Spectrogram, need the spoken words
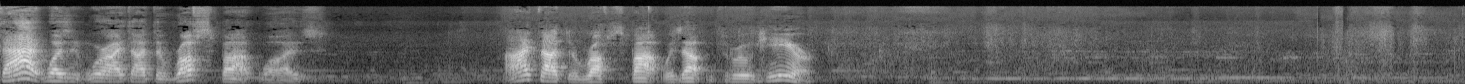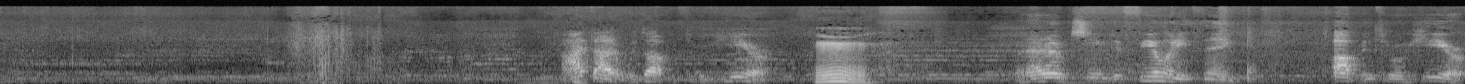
That wasn't where I thought the rough spot was. I thought the rough spot was up through here. I thought it was up through here, Hmm. But I don't seem to feel anything up and through here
